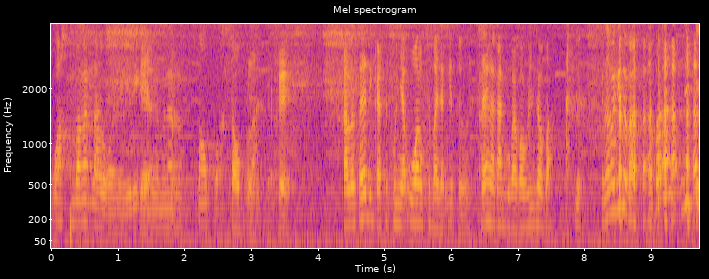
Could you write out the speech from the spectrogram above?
wah banget lah pokoknya jadi kayak Ya. benar-benar top lah Top lah. Oke. Kalau saya dikasih punya uang sebanyak itu, saya nggak akan buka coffee shop, Pak. Loh, kenapa gitu pak bapak kan gitu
